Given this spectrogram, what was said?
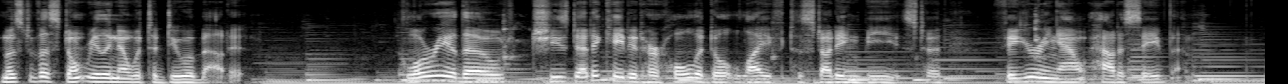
most of us don't really know what to do about it. Gloria, though, she's dedicated her whole adult life to studying bees, to figuring out how to save them.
